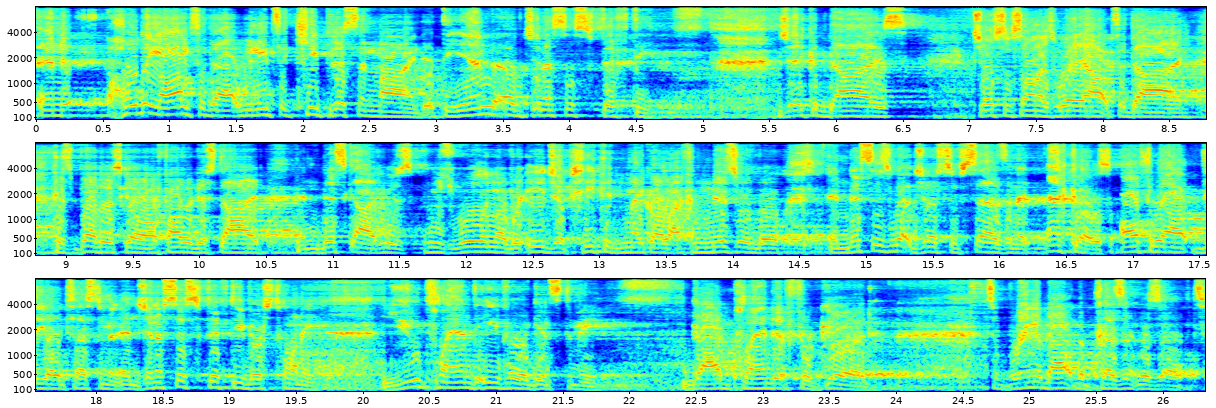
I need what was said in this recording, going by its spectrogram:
And holding on to that, we need to keep this in mind. At the end of Genesis 50, Jacob dies. Joseph's on his way out to die. His brothers go, Our father just died. And this guy who's, who's ruling over Egypt, he could make our life miserable. And this is what Joseph says, and it echoes all throughout the Old Testament. In Genesis 50, verse 20, You planned evil against me. God planned it for good to bring about the present result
